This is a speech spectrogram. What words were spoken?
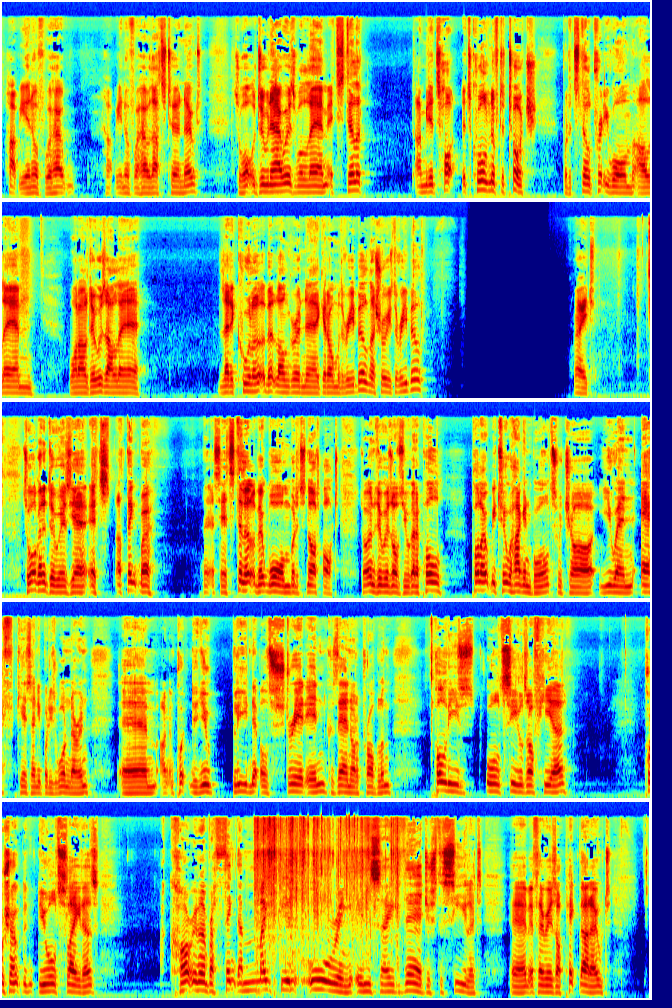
happy enough with how happy enough with how that's turned out. So what we'll do now is we'll um, it's still a, I mean it's hot, it's cold enough to touch, but it's still pretty warm. I'll um, what I'll do is I'll uh, let it cool a little bit longer and uh, get on with the rebuild. And I'll show you the rebuild. Right. So what I'm going to do is, yeah, it's I think we're I say it's still a little bit warm, but it's not hot. So what I'm going to do is obviously we're going to pull pull out my two hanging bolts, which are UNF, in case anybody's wondering. Um, I can put the new bleed nipples straight in because they're not a problem. Pull these old seals off here. Push out the, the old sliders. I can't remember. I think there might be an O-ring inside there just to seal it. Um, if there is, I'll pick that out.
